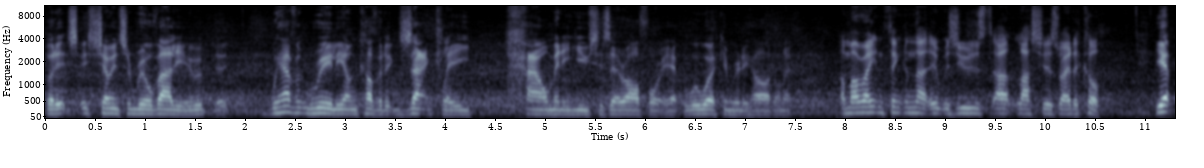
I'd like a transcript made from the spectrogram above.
but it's, it's showing some real value. We haven't really uncovered exactly how many uses there are for it yet, but we're working really hard on it. Am I right in thinking that it was used at last year's Ryder Cup? Yep,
